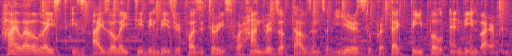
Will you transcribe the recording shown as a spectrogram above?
High-level waste is isolated in these repositories for hundreds of thousands of years to protect people and the environment.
